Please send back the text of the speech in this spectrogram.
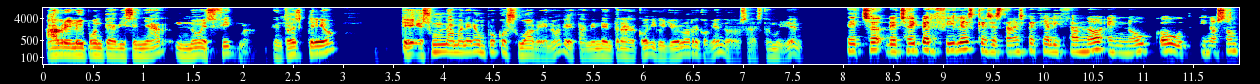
ábrelo y ponte a diseñar no es Figma. Entonces creo que es una manera un poco suave, ¿no? De también de entrar al código. Yo lo recomiendo, o sea, está muy bien. De hecho, de hecho, hay perfiles que se están especializando en no code y no, son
